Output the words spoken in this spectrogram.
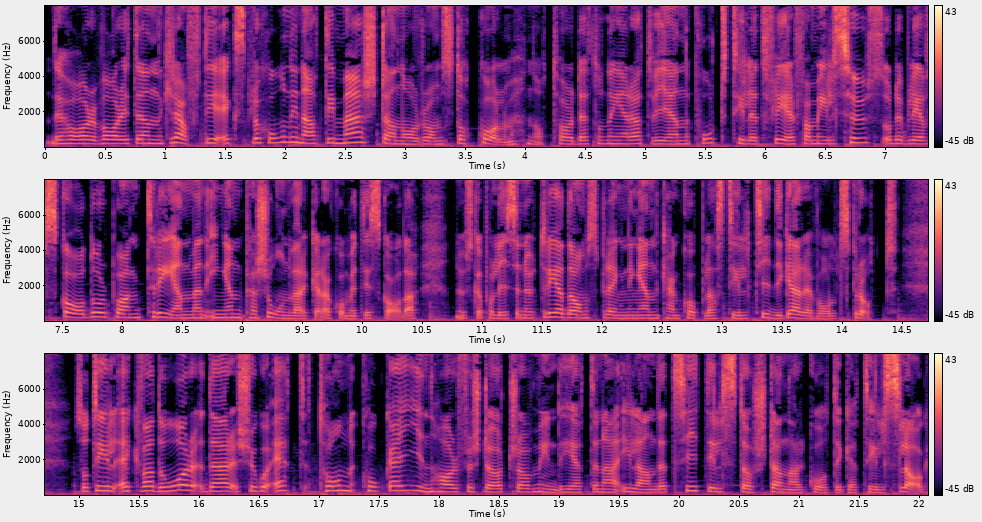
Det har varit en kraftig explosion i natt i Märsta norr om Stockholm. Något har detonerat vid en port till ett flerfamiljshus och det blev skador på entrén men ingen person verkar ha kommit till skada. Nu ska polisen utreda om sprängningen kan kopplas till tidigare våldsbrott. Så till Ecuador där 21 ton kokain har förstörts av myndigheterna i landets hittills största narkotikatillslag.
